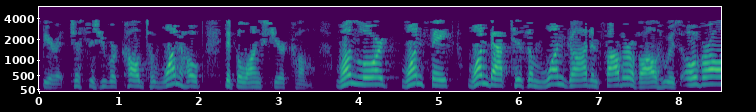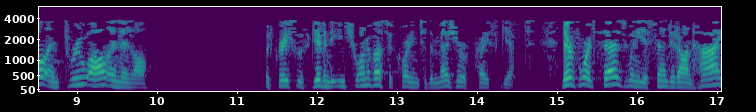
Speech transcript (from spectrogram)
Spirit, just as you were called to one hope that belongs to your call. One Lord, one faith, one baptism, one God and Father of all, who is over all and through all and in all. But grace was given to each one of us according to the measure of Christ's gift. Therefore it says, when he ascended on high,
